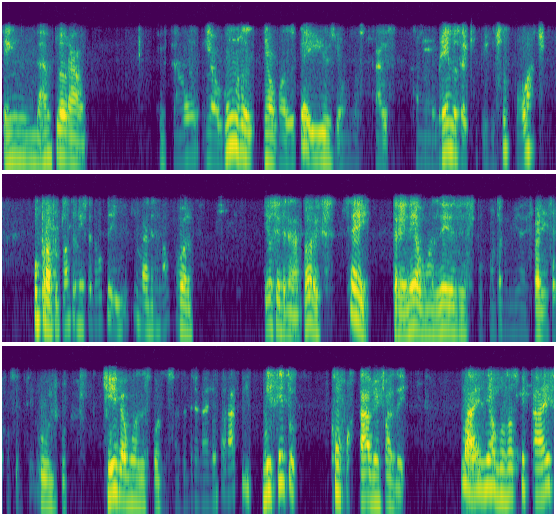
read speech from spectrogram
tem derrame pleural. Então, em, alguns, em algumas UTIs, em alguns hospitais com menos equipes de suporte, o próprio plantonista da UTI que vai drenar tórax. Eu sei drenar tórax? Sei. Treinei algumas vezes por conta da minha experiência com centro cirúrgico. Tive algumas exposições a drenagem torácica e me sinto confortável em fazer. Mas em alguns hospitais,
